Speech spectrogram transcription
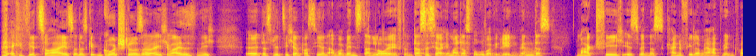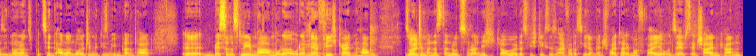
wird zu heiß oder es gibt einen Kurzschluss oder ich weiß es nicht. Äh, das wird sicher passieren, aber wenn es dann läuft, und das ist ja immer das, worüber wir reden, wenn das marktfähig ist, wenn das keine Fehler mehr hat, wenn quasi 99 Prozent aller Leute mit diesem Implantat äh, ein besseres Leben haben oder, oder mehr Fähigkeiten haben, sollte man das dann nutzen oder nicht? Ich glaube, das Wichtigste ist einfach, dass jeder Mensch weiter immer frei und selbst entscheiden kann.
